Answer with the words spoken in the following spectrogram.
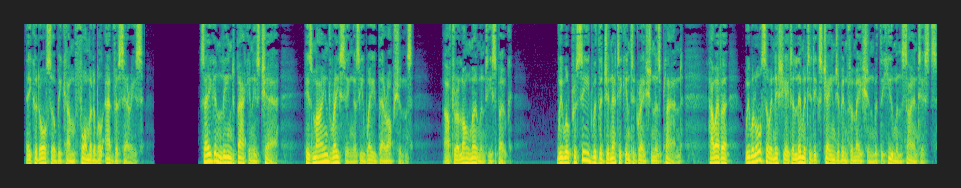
they could also become formidable adversaries. Sagan leaned back in his chair, his mind racing as he weighed their options. After a long moment he spoke. We will proceed with the genetic integration as planned. However, we will also initiate a limited exchange of information with the human scientists.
